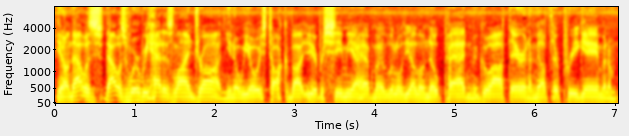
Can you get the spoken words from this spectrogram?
you know, and that was that was where we had his line drawn. You know, we always talk about. You ever see me? I have my little yellow notepad, and we go out there, and I'm out there pregame, and I'm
